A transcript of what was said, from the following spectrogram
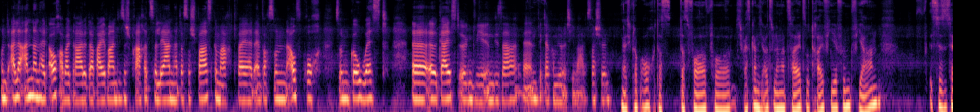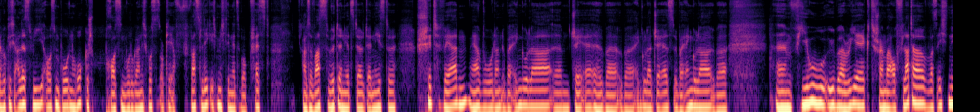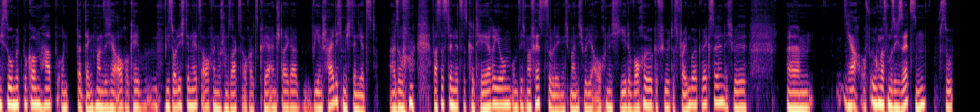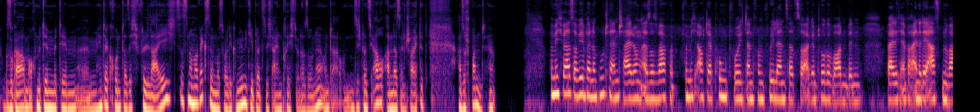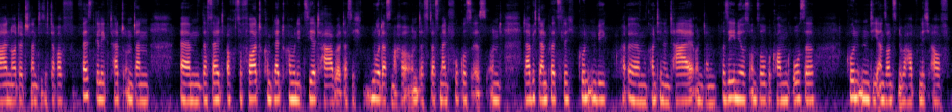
und alle anderen halt auch aber gerade dabei waren, diese Sprache zu lernen, hat das so Spaß gemacht, weil halt einfach so ein Aufbruch, so ein Go West äh, äh, Geist irgendwie in dieser äh, Entwickler-Community war. Das war schön. Ja, ich glaube auch, dass das vor, vor, ich weiß gar nicht allzu langer Zeit, so drei, vier, fünf Jahren, ist es ja wirklich alles wie aus dem Boden hochgesprungen Sprossen, wo du gar nicht wusstest, okay, auf was lege ich mich denn jetzt überhaupt fest? Also was wird denn jetzt der, der nächste Shit werden, ja, wo dann über Angular, ähm, J, äh, über, über Angular JS, über Angular, über ähm, Vue, über React, scheinbar auch Flutter, was ich nicht so mitbekommen habe. Und da denkt man sich ja auch, okay, wie soll ich denn jetzt auch, wenn du schon sagst, auch als Quereinsteiger, wie entscheide ich mich denn jetzt? Also was ist denn jetzt das Kriterium, um sich mal festzulegen? Ich meine, ich will ja auch nicht jede Woche gefühlt das Framework wechseln. Ich will, ähm, ja, auf irgendwas muss ich setzen. So, sogar auch mit dem, mit dem ähm, Hintergrund, dass ich vielleicht es nochmal wechseln muss, weil die Community plötzlich einbricht oder so, ne? Und, und sich plötzlich auch anders entscheidet. Also spannend, ja. Für mich war es auf jeden Fall eine gute Entscheidung. Also es war für mich auch der Punkt, wo ich dann vom Freelancer zur Agentur geworden bin weil ich einfach eine der ersten war in Norddeutschland, die sich darauf festgelegt hat und dann ähm, das halt auch sofort komplett kommuniziert habe, dass ich nur das mache und dass das mein Fokus ist. Und da habe ich dann plötzlich Kunden wie ähm, Continental und dann Fresenius und so bekommen, große Kunden, die ansonsten überhaupt nicht auf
